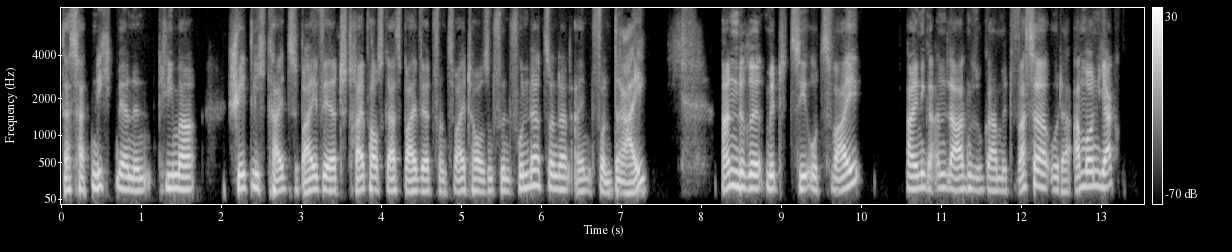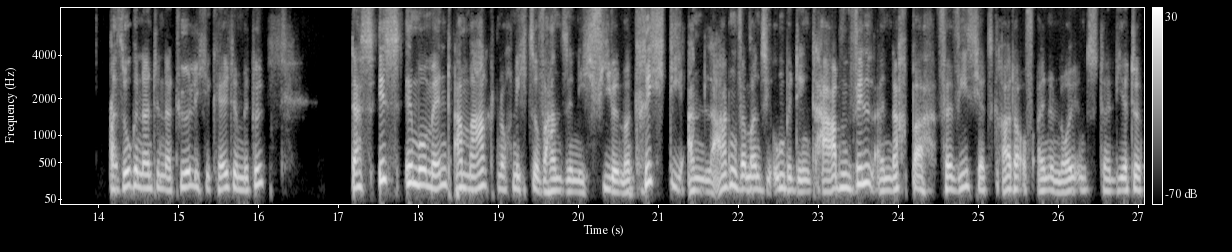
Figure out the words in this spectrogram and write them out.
Das hat nicht mehr einen Klimaschädlichkeitsbeiwert, Treibhausgasbeiwert von 2500, sondern einen von drei. Andere mit CO2, einige Anlagen sogar mit Wasser oder Ammoniak, sogenannte natürliche Kältemittel. Das ist im Moment am Markt noch nicht so wahnsinnig viel. Man kriegt die Anlagen, wenn man sie unbedingt haben will. Ein Nachbar verwies jetzt gerade auf eine neu installierte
